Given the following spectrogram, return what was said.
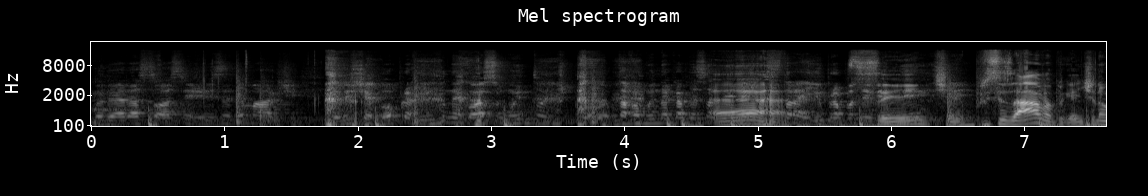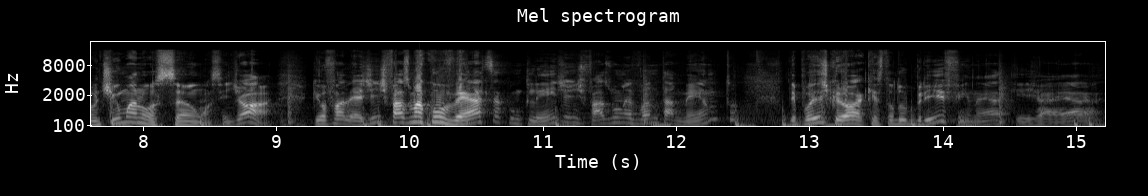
quando eu era sócio em agência de marketing. Ele chegou pra mim com um negócio muito, tipo, tava muito na cabeça dele, é, distraiu pra poder sim, Tinha, precisava, porque a gente não tinha uma noção, assim, de, ó, que eu falei, a gente faz uma conversa com o cliente, a gente faz um levantamento, depois a gente criou a questão do briefing, né, que já era...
